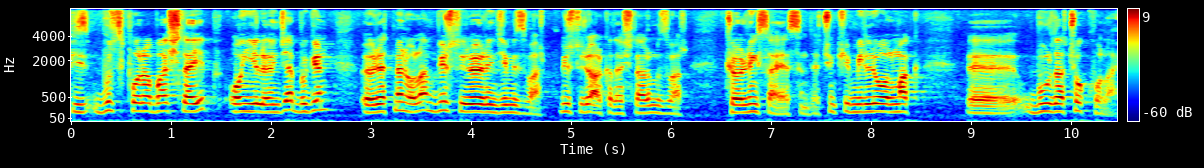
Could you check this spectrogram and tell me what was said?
biz bu spora başlayıp 10 yıl önce bugün öğretmen olan bir sürü öğrencimiz var. Bir sürü arkadaşlarımız var. Curling sayesinde. Çünkü milli olmak e, burada çok kolay.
